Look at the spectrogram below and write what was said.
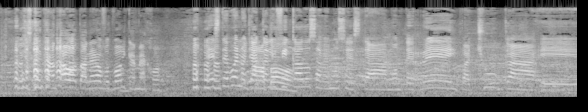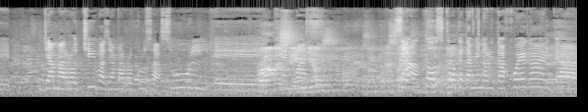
les encanta botanero fútbol, qué mejor. Este, bueno, ya No, calificados sabemos está Monterrey, Pachuca, eh, Yamarro Chivas, Yamarro Cruz Azul, eh, ¿quién más? Santos creo que también ahorita juega, y ya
